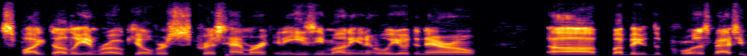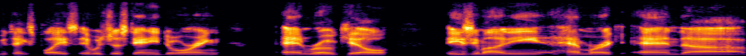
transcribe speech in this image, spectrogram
Spike Dudley and Roadkill versus Chris Hamrick and Easy Money and Julio Dinero. Uh, but be, before this match even takes place, it was just Danny Doring and Roadkill. Easy Money, Hamrick, and uh,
